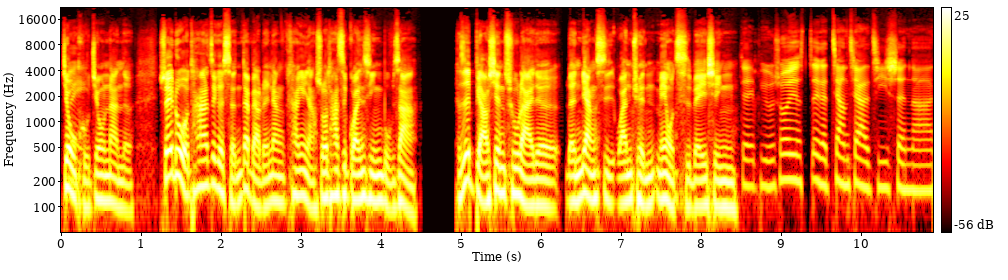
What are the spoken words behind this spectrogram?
救苦救难的。所以如果他这个神代表能量，他跟你讲说他是观世音菩萨，可是表现出来的能量是完全没有慈悲心。对，比如说这个降价的机身啊，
